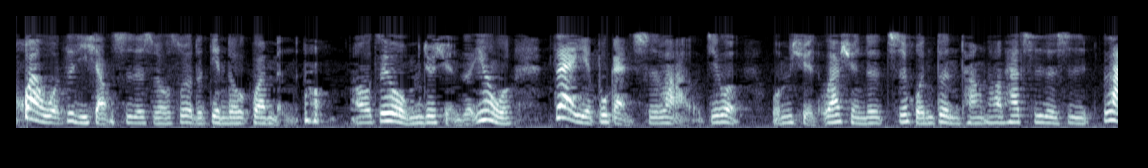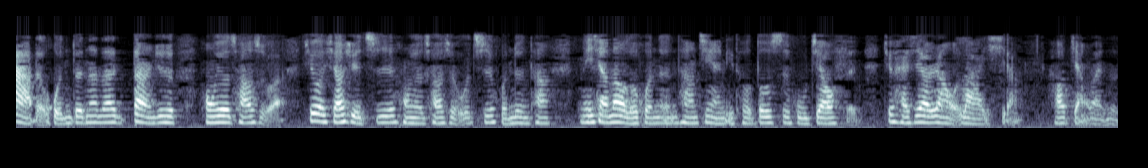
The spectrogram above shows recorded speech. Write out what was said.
换我自己想吃的时候，所有的店都关门了，然后最后我们就选择，因为我再也不敢吃辣了，结果。我们选我要选择吃馄饨汤，然后他吃的是辣的馄饨，那他当然就是红油抄手啊。结果小雪吃红油抄手，我吃馄饨汤，没想到我的馄饨汤竟然里头都是胡椒粉，就还是要让我辣一下。好，讲完了，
